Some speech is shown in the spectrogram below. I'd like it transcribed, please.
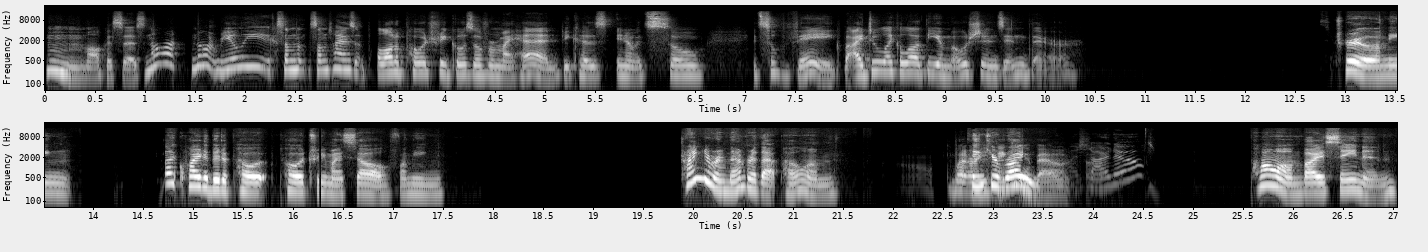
Hmm, Malka says, not not really. Some sometimes a lot of poetry goes over my head because, you know, it's so it's so vague, but I do like a lot of the emotions in there. It's true. I mean, I like quite a bit of po- poetry myself. I mean, trying to remember that poem. Oh, what I are you think you're right. about? Poem by Esenin.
